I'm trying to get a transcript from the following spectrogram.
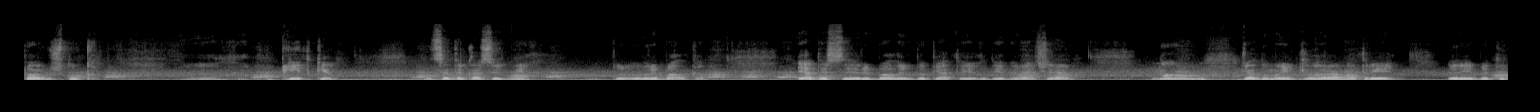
пару штук е, плітки. Оце така сьогодні рибалка. Я десь е, рибалив до 5 години вечора. Ну, я думаю, кілограма три риби тут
